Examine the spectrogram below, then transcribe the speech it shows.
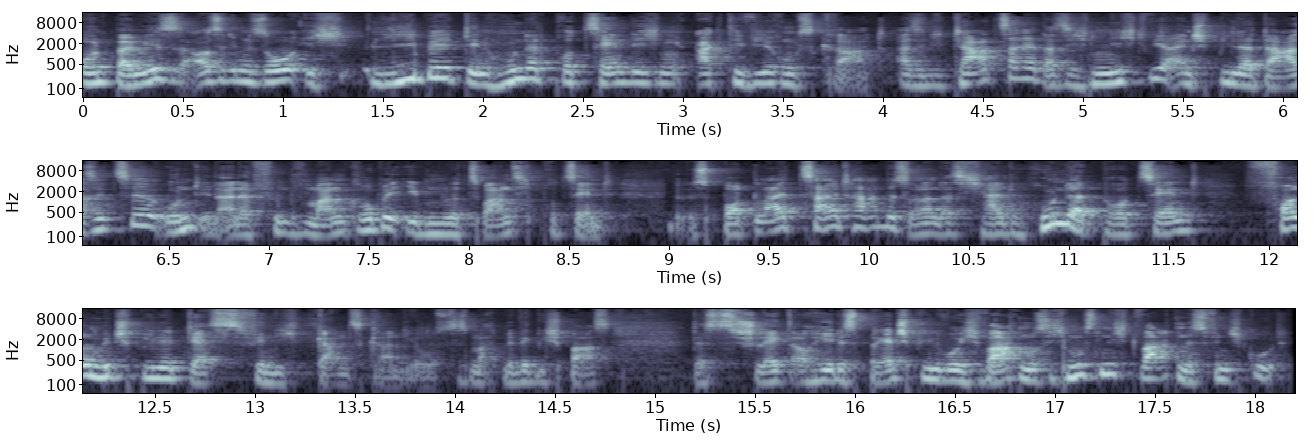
Und bei mir ist es außerdem so, ich liebe den hundertprozentigen Aktivierungsgrad. Also die Tatsache, dass ich nicht wie ein Spieler da sitze und in einer Fünf-Mann-Gruppe eben nur 20% Spotlight-Zeit habe, sondern dass ich halt 100% voll mitspiele, das finde ich ganz grandios. Das macht mir wirklich Spaß. Das schlägt auch jedes Brettspiel, wo ich warten muss. Ich muss nicht warten, das finde ich gut.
